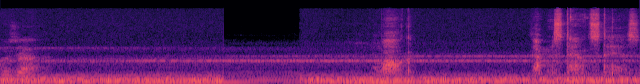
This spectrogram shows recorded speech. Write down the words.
What that? Mark, that was downstairs.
